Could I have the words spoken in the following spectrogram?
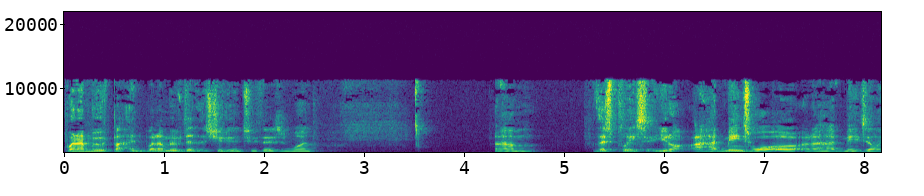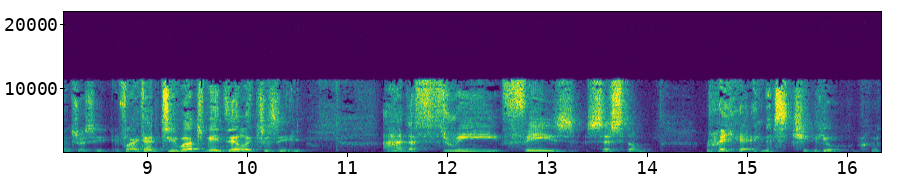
when I moved back, and when I moved into the studio in 2001, um, this place, you know, I had mains water and I had mains electricity. In fact, I had too much mains electricity. I had a three phase system right here in the studio.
